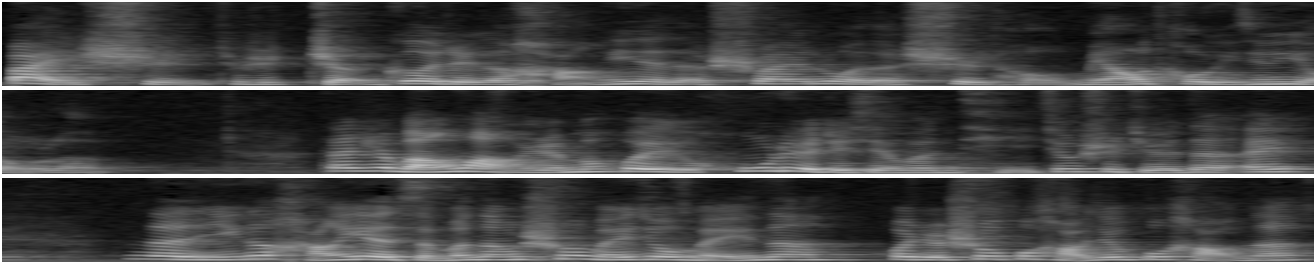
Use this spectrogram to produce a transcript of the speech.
败势，就是整个这个行业的衰落的势头苗头已经有了。但是往往人们会忽略这些问题，就是觉得哎。那一个行业怎么能说没就没呢？或者说不好就不好呢？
